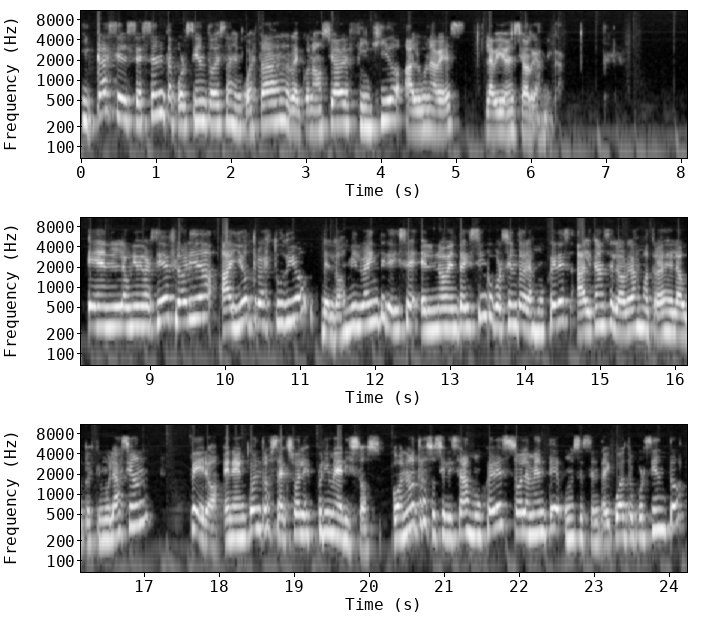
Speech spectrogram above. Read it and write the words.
y casi el 60% de esas encuestadas reconoció haber fingido alguna vez la vivencia orgásmica. En la Universidad de Florida hay otro estudio del 2020 que dice el 95% de las mujeres alcanza el orgasmo a través de la autoestimulación, pero en encuentros sexuales primerizos con otras socializadas mujeres solamente un 64%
